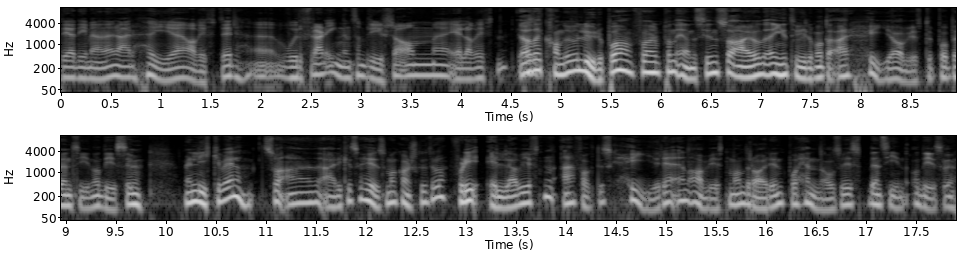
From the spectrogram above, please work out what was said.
det de mener er høye avgifter. Eh, hvorfor er det ingen som bryr seg om elavgiften? Ja, det kan du jo lure på. For på den ene siden så er jo det ingen tvil om at det er høye avgifter på bensin og diesel. Men likevel så er det ikke så høye som man kanskje skulle tro. Fordi elavgiften er faktisk høyere enn avgiften man drar inn på henholdsvis bensin og diesel.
